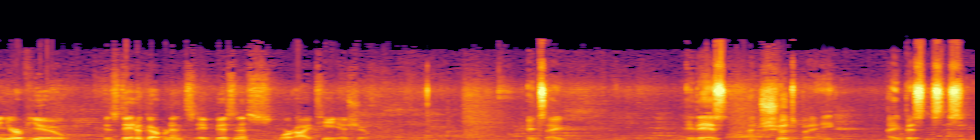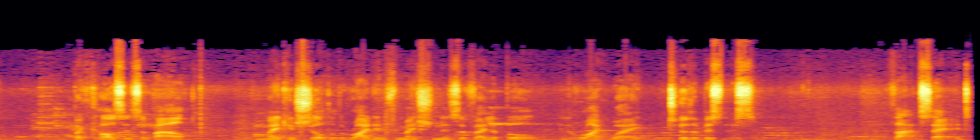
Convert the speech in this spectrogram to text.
In your view, is data governance a business or IT issue? It's a, it is and should be a business issue because it's about making sure that the right information is available in the right way to the business. That said,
